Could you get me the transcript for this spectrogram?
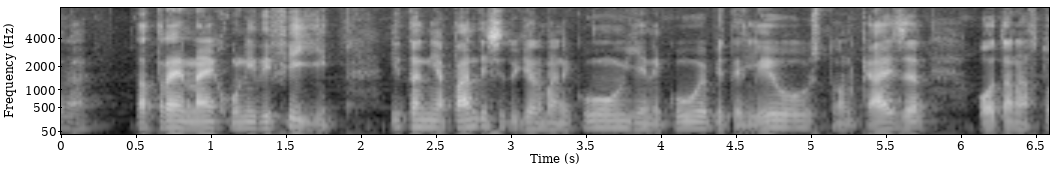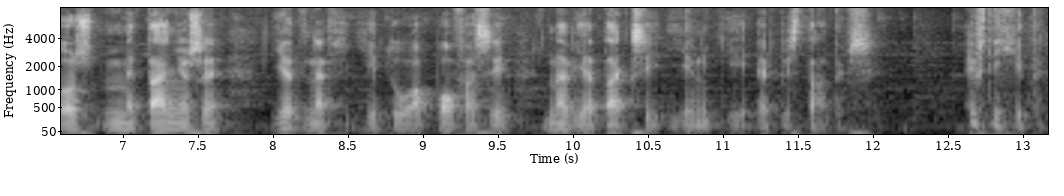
1914 τα τρένα έχουν ήδη φύγει. Ήταν η απάντηση του γερμανικού γενικού επιτελείου στον Κάιζερ όταν αυτός μετάνιωσε για την αρχική του απόφαση να διατάξει γενική επιστράτευση. Ευτυχείτε.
